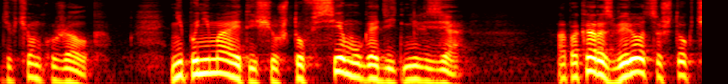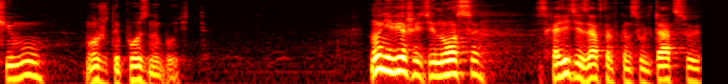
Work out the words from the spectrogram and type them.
девчонку жалко. Не понимает еще, что всем угодить нельзя. А пока разберется, что к чему, может и поздно будет. Ну, не вешайте носа, сходите завтра в консультацию.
